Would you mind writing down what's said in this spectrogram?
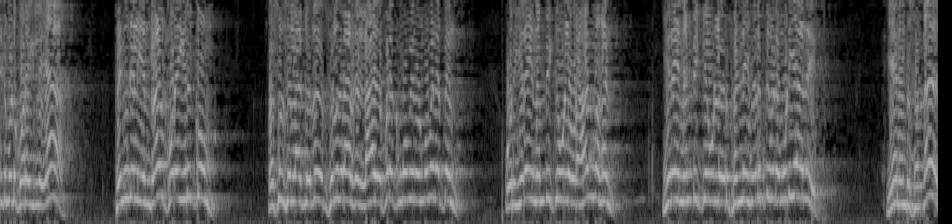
பெண்கள்கிட்ட மட்டும் குறை இல்லையா? பெண்கள் என்றால் குறை இருக்கும். ரசூல் ஸல்லல்லாஹு சொல்கிறார்கள் லா யஃப்ரகு முஃமினுன் ஒரு இறை நம்பிக்கை உள்ள ஒரு ஆண்மகன் இறை நம்பிக்கை உள்ள ஒரு பெண்ணை வெறுத்து விட முடியாது. ஏன் என்று சொன்னால்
